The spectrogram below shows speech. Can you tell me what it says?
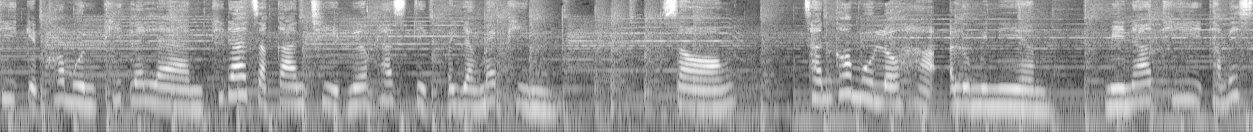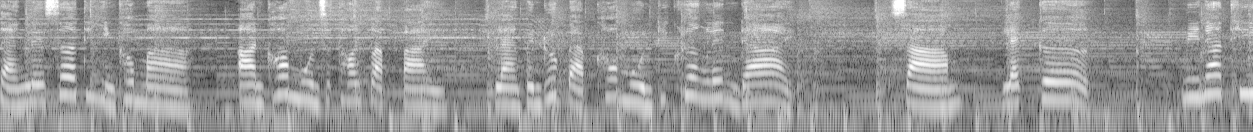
ที่เก็บข้อมูลพิษและแลนที่ได้จากการฉีดเนื้อพลาสติกไปยังแม่พิมพ์ 2. ชั้นข้อมูลโลหะอลูมิเนียม มีหน้าที่ทำให้แสงเลเซอร์ที่ยิงเข้ามา อ่านข้อมูลสะท้อนกลับไป แปลงเป็นรูปแบบข้อมูลที่เครื่องเล่นได้ 3. แลกเกอร์ มีหน้าที่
